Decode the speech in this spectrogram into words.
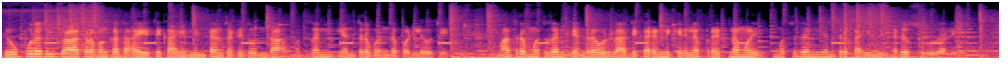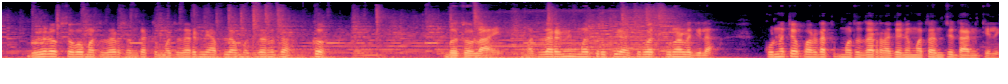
देवपुरातील शाळा क्रमांक दहा येथे काही मिनिटांसाठी दोनदा मतदान यंत्र बंद पडले होते. मात्र मतदान केंद्रावरील अधिकाऱ्यांनी केलेल्या प्रयत्नामुळे मतदान यंत्र काही मिनिटातच सुरू झाले. धुळे लोकसभा मतदारसंघातील मतदारांनी आपला मतदानाचा हक्क बजावला आहे. मतदारांनी मतरूपी आशीर्वाद कुणाला दिला? कुणाच्या पारड्यात मतदार राजाने मतांचे दान केले?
